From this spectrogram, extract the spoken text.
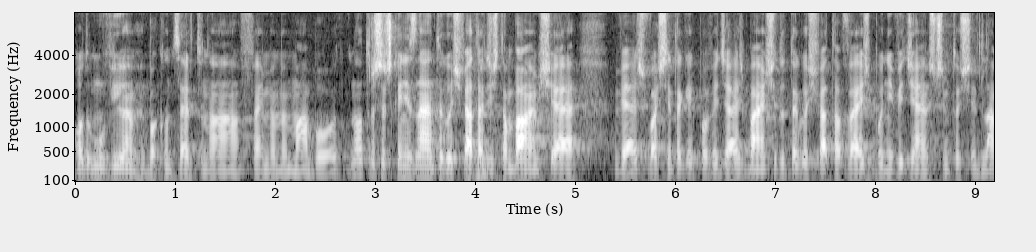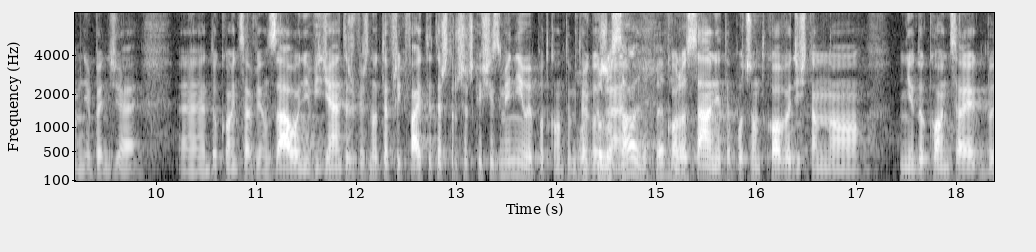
odmówiłem chyba koncertu na Fame MMA, bo no, troszeczkę nie znałem tego świata, gdzieś tam bałem się, wiesz, właśnie tak jak powiedziałeś, bałem się do tego świata wejść, bo nie wiedziałem z czym to się dla mnie będzie e, do końca wiązało, nie widziałem też, wiesz, no te freak fighty też troszeczkę się zmieniły pod kątem No, tego, kolosalnie, że... pewnie. Kolosalnie, te początkowe gdzieś tam no nie do końca jakby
